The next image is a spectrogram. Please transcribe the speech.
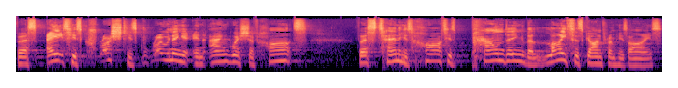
Verse 8, he's crushed, he's groaning in anguish of heart. Verse 10, his heart is pounding, the light has gone from his eyes.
